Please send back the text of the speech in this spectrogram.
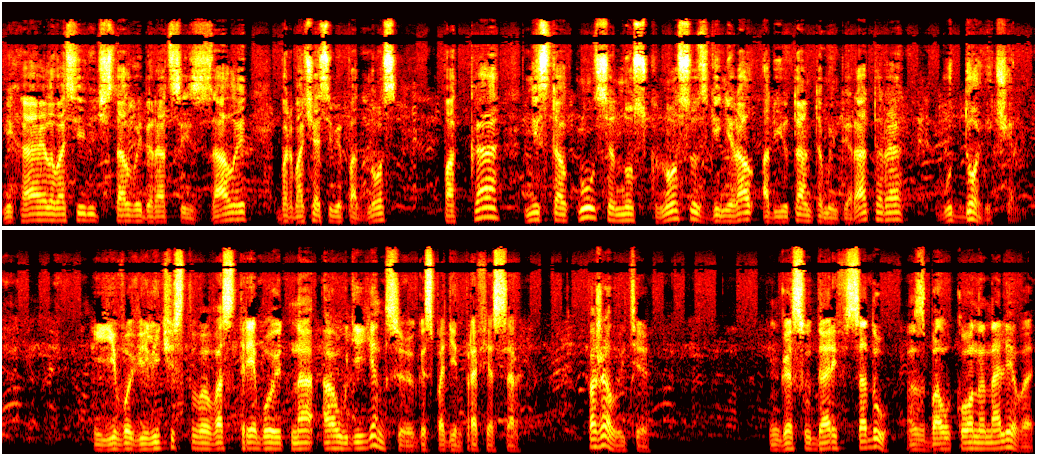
Михаил Васильевич стал выбираться из залы, бормоча себе под нос, пока не столкнулся нос к носу с генерал-адъютантом императора Гудовичем. Его Величество вас требует на аудиенцию, господин профессор. Пожалуйте. Государь в саду, с балкона налево.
